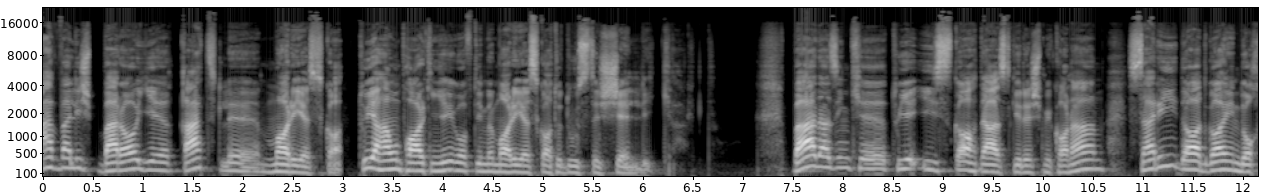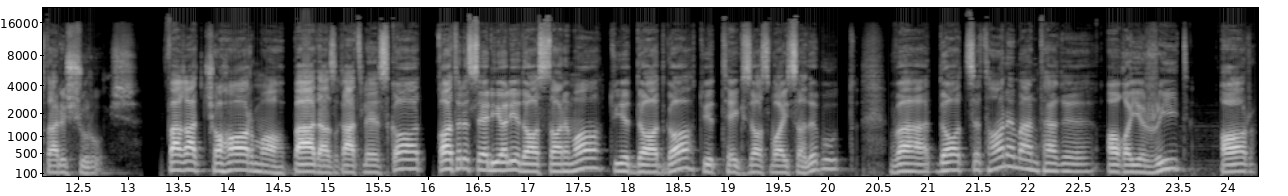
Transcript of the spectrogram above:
اولیش برای قتل ماری اسکات. توی همون پارکینگی که گفتیم به ماری اسکات و دوست شلیک کرد. بعد از اینکه توی ایستگاه دستگیرش می‌کنن سریع دادگاه این دختر شروع میشه. فقط چهار ماه بعد از قتل اسکات قاتل سریالی داستان ما توی دادگاه توی تگزاس وایساده بود و دادستان منطقه آقای رید آر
